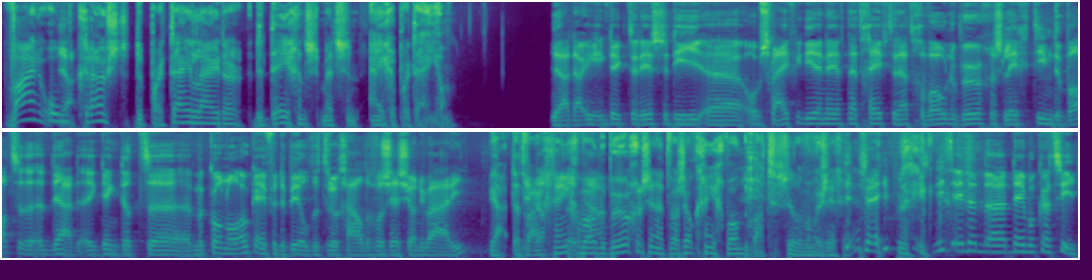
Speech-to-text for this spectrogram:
Waarom kruist de partijleider de degens met zijn eigen partij, Jan? Ja, nou, ik denk ten eerste die uh, omschrijving die je net geeft... net gewone burgers, legitiem debat. Uh, ja, ik denk dat uh, McConnell ook even de beelden terughaalde van 6 januari. Ja, dat waren geen gewone nou, burgers en het was ook geen gewoon debat, zullen we maar zeggen. nee, precies. niet in een democratie.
